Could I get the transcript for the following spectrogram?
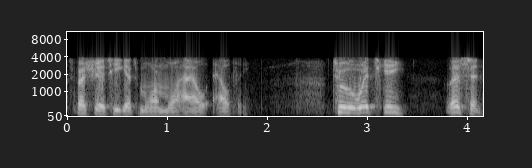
especially as he gets more and more he- healthy. Tulowitzki, listen,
